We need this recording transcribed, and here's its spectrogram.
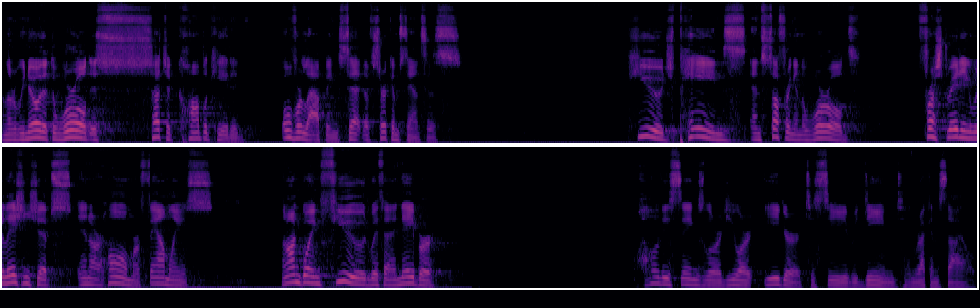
And Lord, we know that the world is such a complicated, overlapping set of circumstances. Huge pains and suffering in the world, frustrating relationships in our home or families, an ongoing feud with a neighbor. All of these things, Lord, you are eager to see redeemed and reconciled.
